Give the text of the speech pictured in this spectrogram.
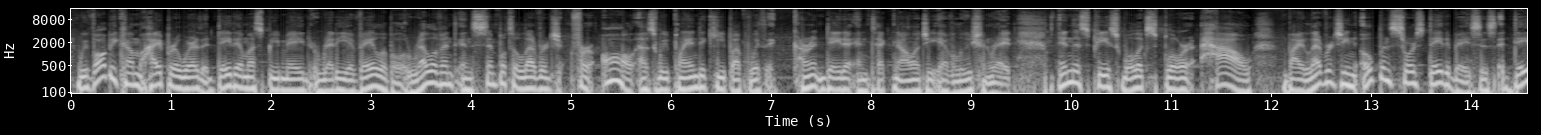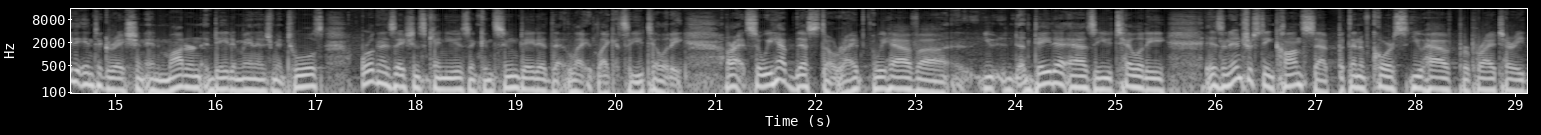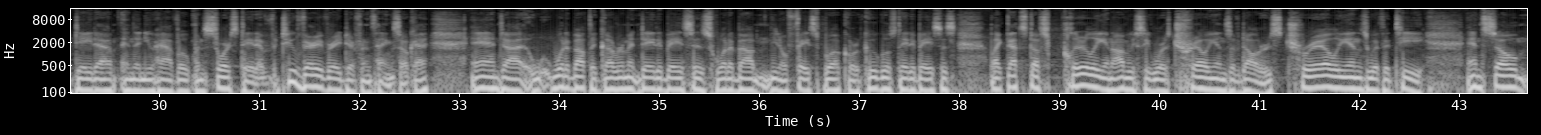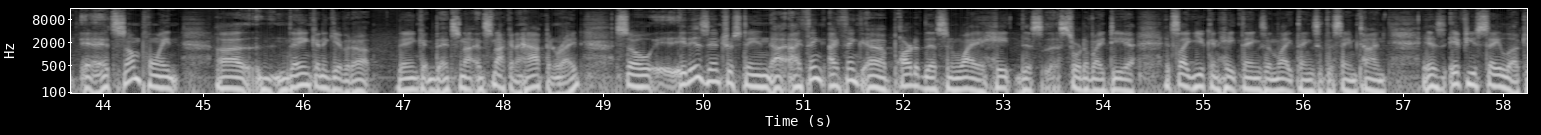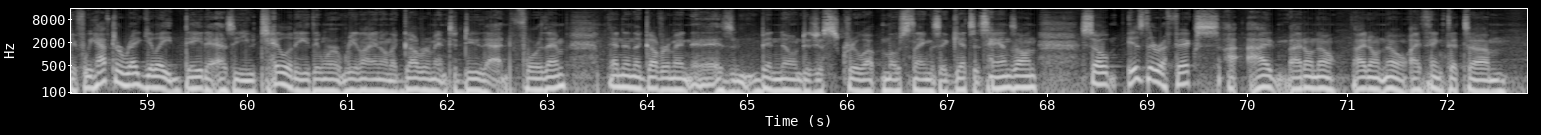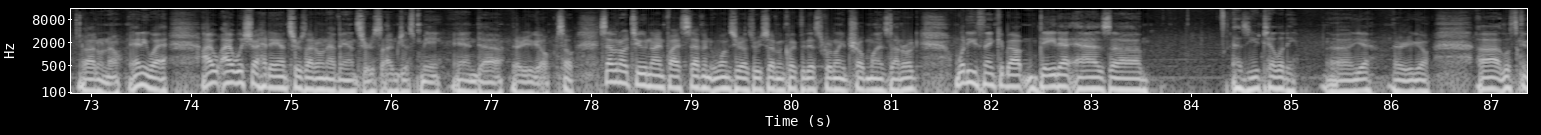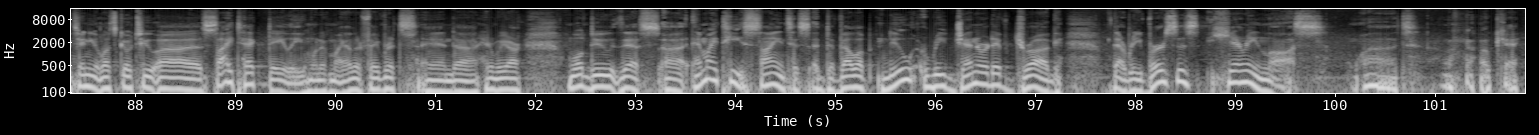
we've all become hyper aware that data must be made ready available, relevant, and simple to leverage for all as we plan to keep up with current data and technology evolution rate. In this piece, we'll explore how, by leveraging open source databases, data integration, and modern data management tools, organizations can use and consume data that like, like it's a utility. All right, so we have this though, right? We have uh, data as a utility is an interesting concept, but then of course you have proprietary data and then you have open source data. Two very very different things. Okay, and uh, what about the government databases? What about you know Facebook or Google's databases? Like that stuff's clearly and obviously worth trillions of dollars, trillions with a T. And so at some point, uh, they ain't going to give it up. They ain't, it's not it's not going to happen, right? So it is interesting. I, think I think uh, part of this and why I hate this sort of idea. It's like you can hate things and like things at the same time. Is if you say, look, if we have to regulate data as a utility, then we're relying on the government to do that for them, and then the government has been known to just screw up most things it gets its hands on. So is there a fix? I I, I don't know. I don't know. I think that. Um, I don't know. Anyway, I, I, wish I had answers. I don't have answers. I'm just me. And uh, there you go. So 702 957 1037. Click the Discord link, troubledminds.org. What do you think about data as. Uh, as a utility. Uh, yeah, there you go. Uh, let's continue. Let's go to uh, SciTech Daily, one of my other favorites. And uh, here we are. We'll do this. Uh, MIT scientists develop new regenerative drug that reverses hearing loss. What? okay.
